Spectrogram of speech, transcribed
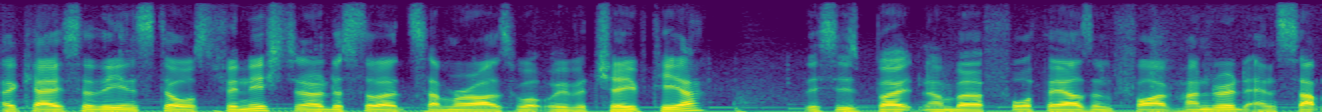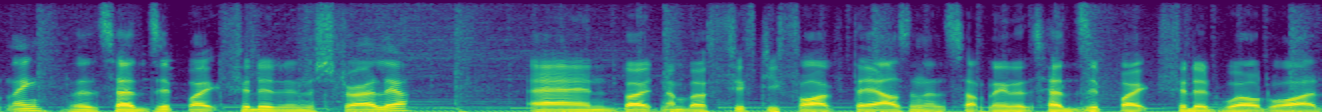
Okay, so the install's finished and I just thought I'd summarise what we've achieved here. This is boat number 4,500 and something that's had Zipwake fitted in Australia and boat number 55,000 and something that's had Zipwake fitted worldwide.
